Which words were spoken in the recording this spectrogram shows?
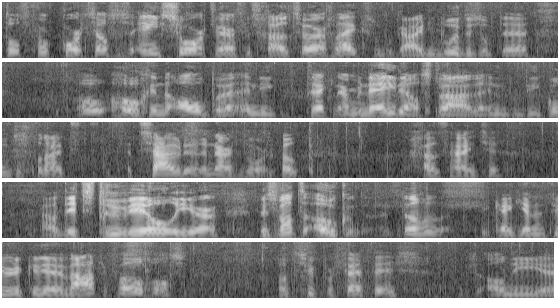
tot voor kort zelfs als één soort werd beschouwd, zo erg lijken ze op elkaar. Die broedt dus op de, ho- hoog in de Alpen en die trekt naar beneden als het ware. En die komt dus vanuit het zuiden naar het noorden. Oh, goudhaantje. Nou, dit struweel hier. Dus wat ook... Kijk, je hebt natuurlijk de watervogels, wat super vet is. Dus al die... eh,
